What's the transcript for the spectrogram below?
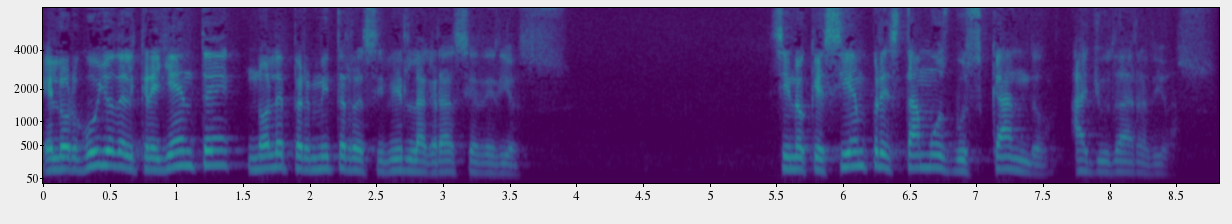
El orgullo del creyente no le permite recibir la gracia de Dios, sino que siempre estamos buscando ayudar a Dios.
